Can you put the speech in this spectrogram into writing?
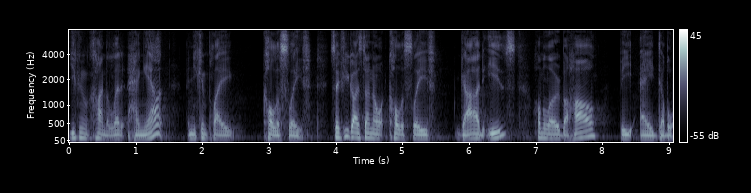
you can kind of let it hang out and you can play collar sleeve. So if you guys don't know what collar sleeve guard is, Romulo Barral, B A R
